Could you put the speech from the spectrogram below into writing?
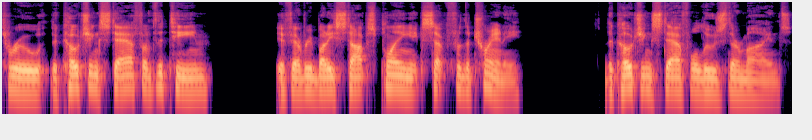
through the coaching staff of the team. If everybody stops playing except for the tranny, the coaching staff will lose their minds.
